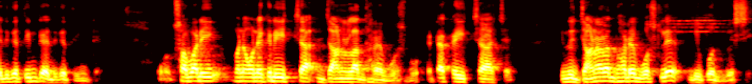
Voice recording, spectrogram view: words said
এদিকে তিনটে এদিকে তিনটে। সবারই মানে অনেকেরই ইচ্ছা জানালার ধারে বসবো, এটা একটা ইচ্ছা আছে। কিন্তু জানালার ধারে বসলে বিপদ বেশি।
